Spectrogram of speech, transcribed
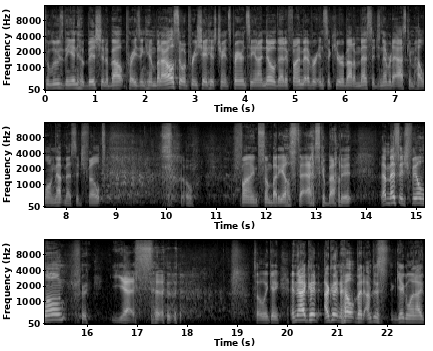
to lose the inhibition about praising Him, but I also appreciate his transparency. And I know that if I'm ever insecure about a message, never to ask him how long that message felt. so find somebody else to ask about it. That message feel long? yes. totally kidding. And then I could I couldn't help but I'm just giggling. I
